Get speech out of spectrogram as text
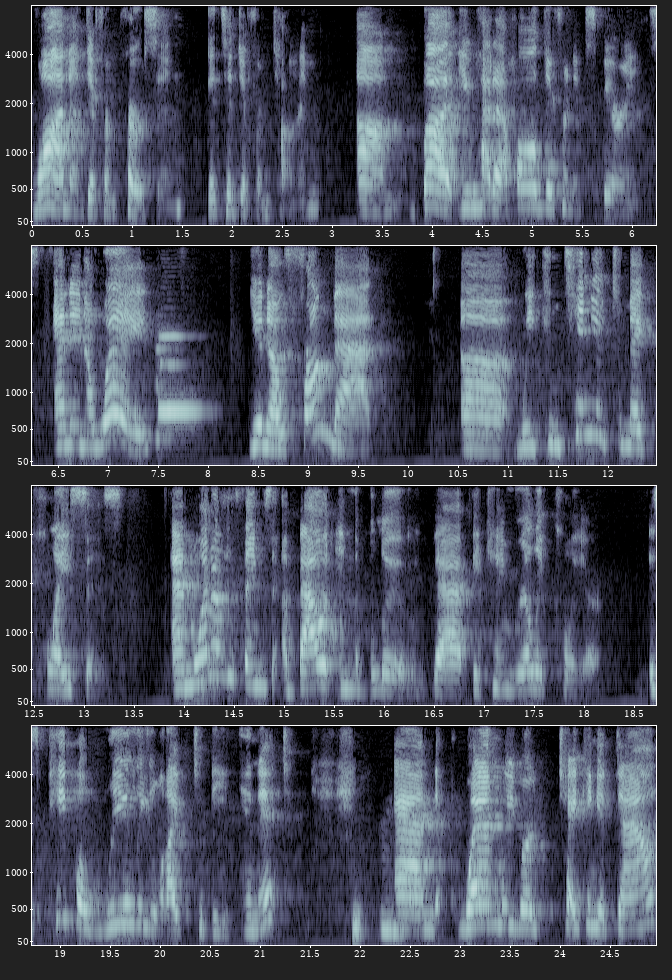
one a different person it's a different time um, but you had a whole different experience and in a way you know from that uh, we continued to make places and one of the things about in the blue that became really clear is people really like to be in it Mhm. and when we were taking it down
